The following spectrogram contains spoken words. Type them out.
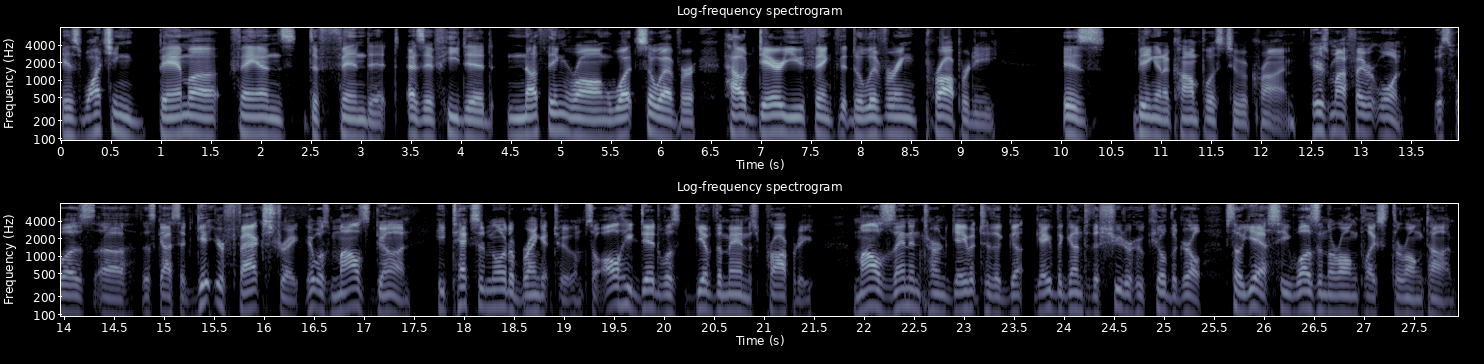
is watching Bama fans defend it as if he did nothing wrong whatsoever. How dare you think that delivering property is being an accomplice to a crime? Here's my favorite one. This was uh, this guy said, "Get your facts straight." It was Miles' gun. He texted Miller to bring it to him. So all he did was give the man his property. Miles then in turn gave it to the gu- gave the gun to the shooter who killed the girl. So yes, he was in the wrong place at the wrong time.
